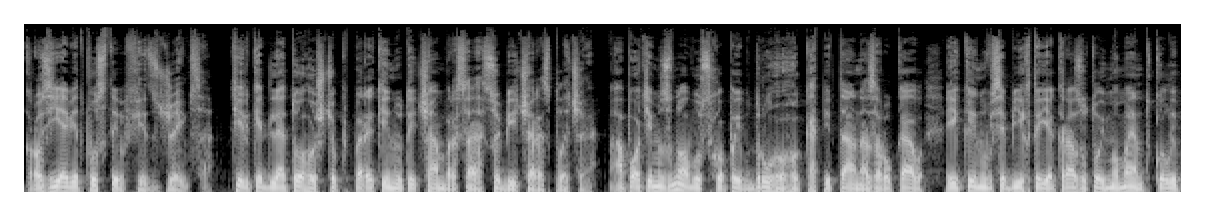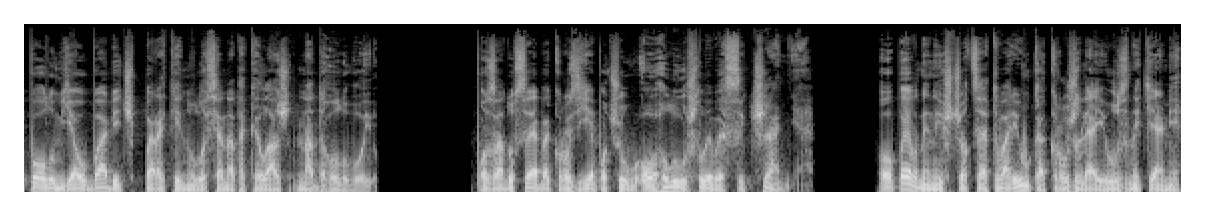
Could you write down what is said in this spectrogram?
Кроз'є відпустив Фіцджеймса тільки для того, щоб перекинути Чамберса собі через плече, а потім знову схопив другого капітана за рукав і кинувся бігти якраз у той момент, коли полум'я у бабіч перекинулося на такелаж над головою. Позаду себе Кроз'є почув оглушливе сичання. Опевнений, що це тварюка кружляє у знитямі,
